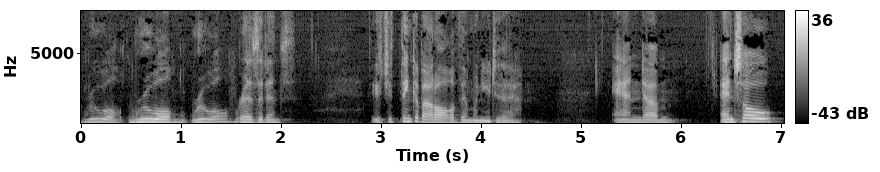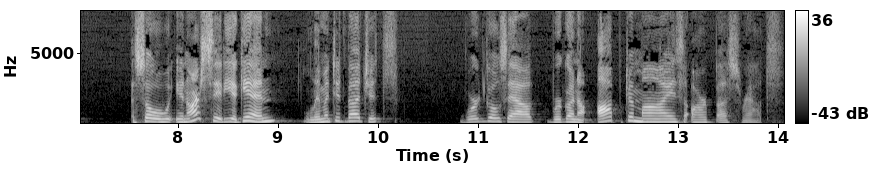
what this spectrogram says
rural, rural, rural residents. You should think about all of them when you do that. And um, and so, so in our city, again, limited budgets. Word goes out, we're going to optimize our bus routes.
